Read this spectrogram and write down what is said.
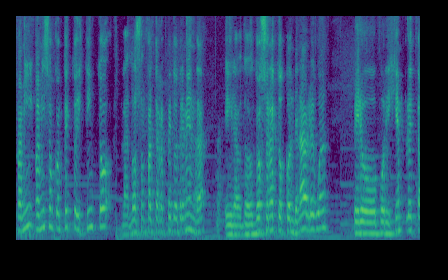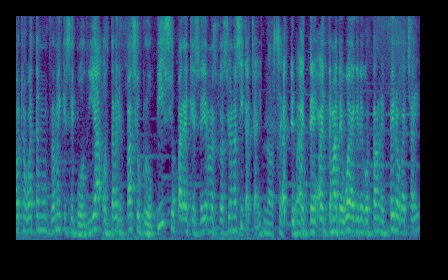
Para mí, para mí son contextos distintos, las dos son falta de respeto tremenda, y los do- dos son actos condenables, weón. Pero, por ejemplo, esta otra weá está en un programa en que se podía o estaba el espacio propicio para que se diera una situación así, ¿cachai? No sé. a este, a weón. este, a este mate hueá que le cortaron el pelo, ¿cachai?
